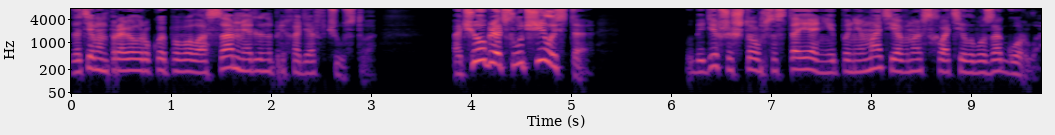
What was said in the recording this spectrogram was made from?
Затем он провел рукой по волосам, медленно приходя в чувство. «А чего, блядь, случилось-то?» Убедившись, что он в состоянии понимать, я вновь схватил его за горло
